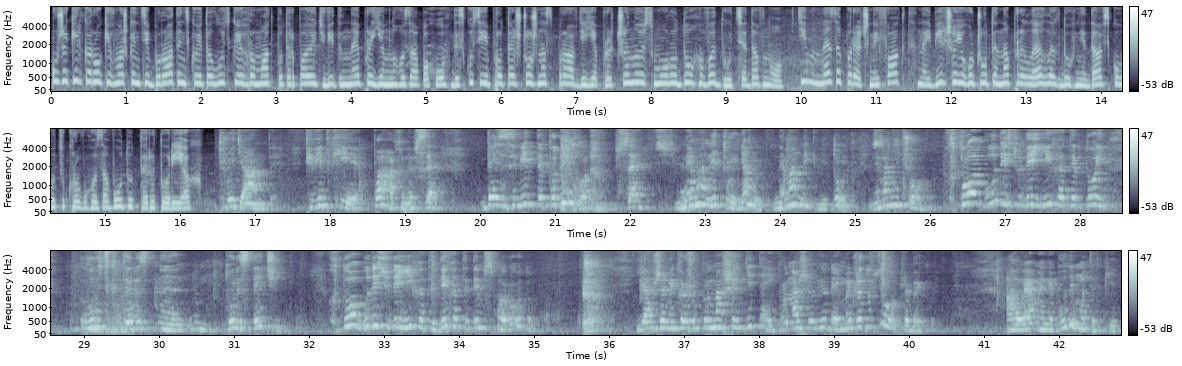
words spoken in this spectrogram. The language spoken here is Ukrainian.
Уже кілька років мешканці Боратинської та Луцької громад потерпають від неприємного запаху. Дискусії про те, що ж насправді є причиною смороду, ведуться давно. Втім, незаперечний факт найбільше його чути на прилеглих до Гнідавського цукрового заводу територіях. троянди, квітки, пахне все. Десь звідти подуло, все. Нема ні троянд, нема ні квіток, нема нічого. Хто буде сюди їхати в той Луцьк е, туристичний? Хто буде сюди їхати, дихати тим смородом? Я вже не кажу про наших дітей, про наших людей. Ми вже до всього привикли. Але ми не будемо терпіти.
